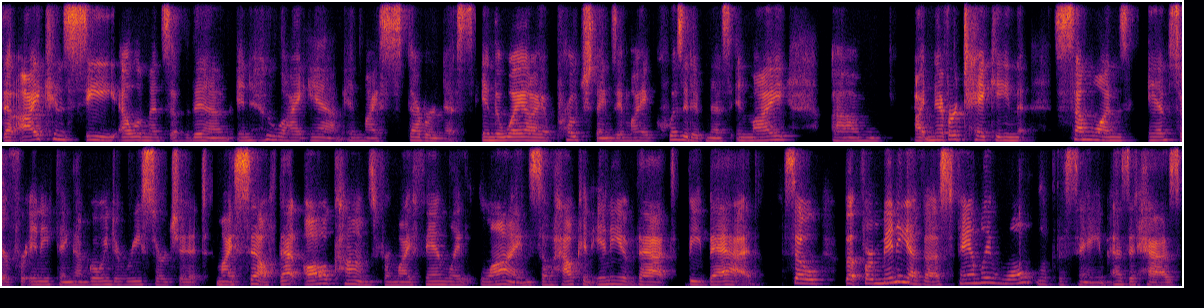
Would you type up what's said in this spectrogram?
that I can see elements of them in who I am, in my stubbornness, in the way I approach things, in my inquisitiveness, in my um, I never taking someone's answer for anything. I'm going to research it myself. That all comes from my family line. So, how can any of that be bad? So, but for many of us, family won't look the same as it has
